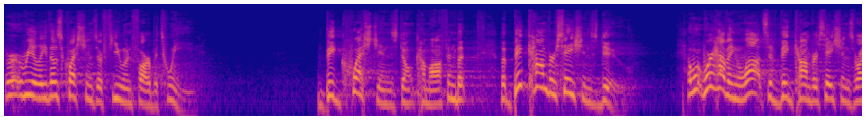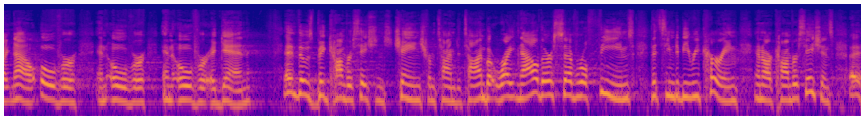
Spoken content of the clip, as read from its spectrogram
really, those questions are few and far between. Big questions don't come often, but, but big conversations do. And we're having lots of big conversations right now over and over and over again. And those big conversations change from time to time, but right now there are several themes that seem to be recurring in our conversations. Uh,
